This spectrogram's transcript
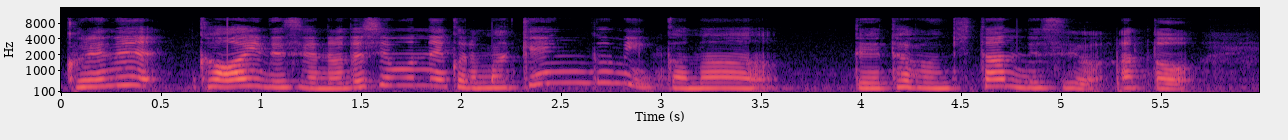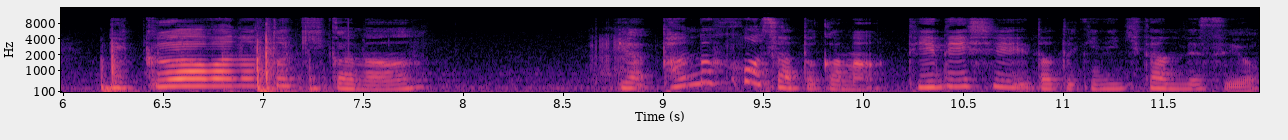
これね可愛いですよね。私もねこれ魔剣組かな？って多分来たんですよ。あと陸泡の時かな？いや単独コンサートかな？TDC の時に来たんですよ。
